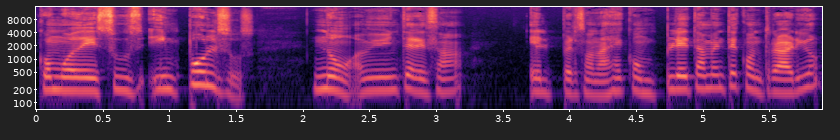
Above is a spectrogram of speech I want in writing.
como de sus impulsos. No, a mí me interesa el personaje completamente contrario,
